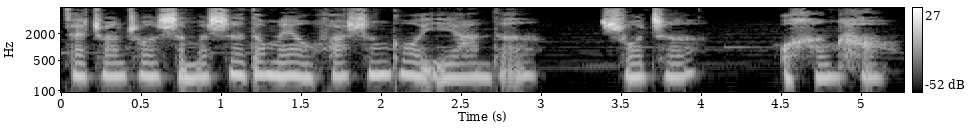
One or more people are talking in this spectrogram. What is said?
在装作什么事都没有发生过一样的说着，我很好。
